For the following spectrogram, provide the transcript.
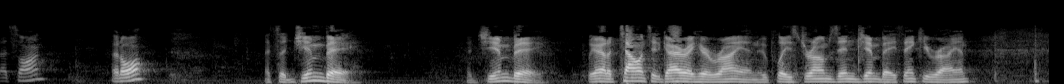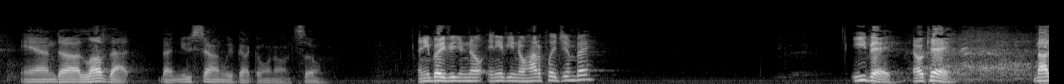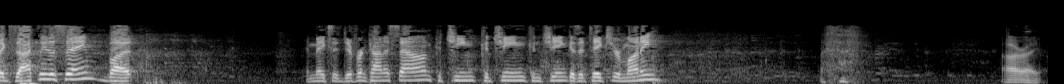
that song at all? It's a djembe. A djembe. We got a talented guy right here, Ryan, who plays drums in djembe. Thank you, Ryan. And I uh, love that that new sound we've got going on. So, anybody of you know any of you know how to play djembe? eBay. eBay. Okay. Not exactly the same, but it makes a different kind of sound. Ka-ching, ka-ching, ka-ching, because it takes your money. All right.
